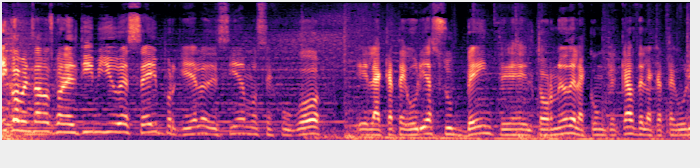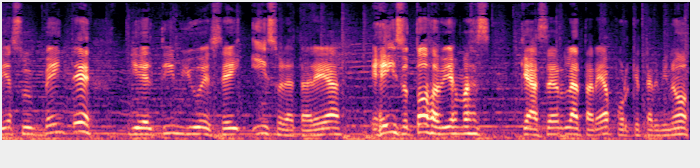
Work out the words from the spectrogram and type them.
Y comenzamos con el Team USA porque ya lo decíamos, se jugó eh, la categoría sub-20, el torneo de la CONCACAF de la categoría sub-20 y el Team USA hizo la tarea e hizo todavía más que hacer la tarea porque terminó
